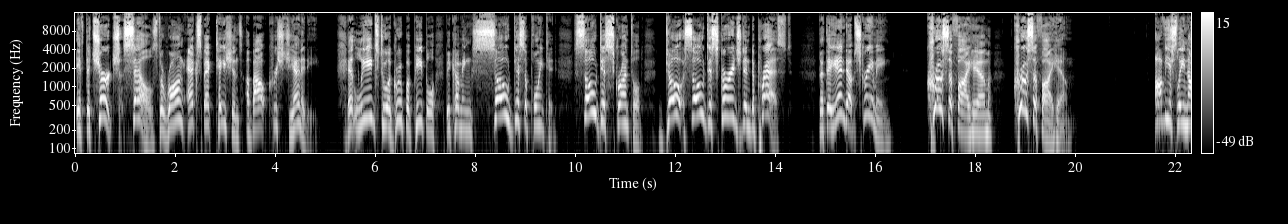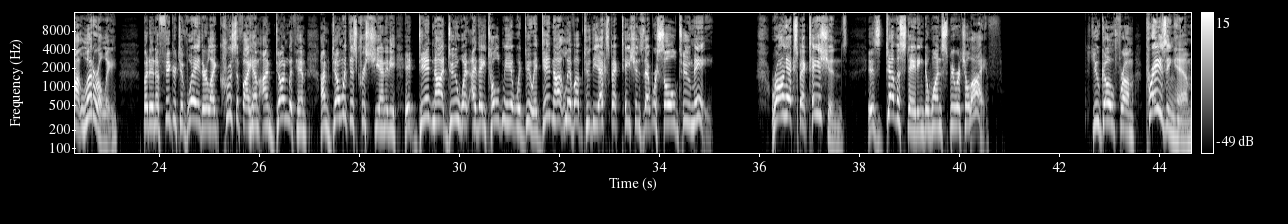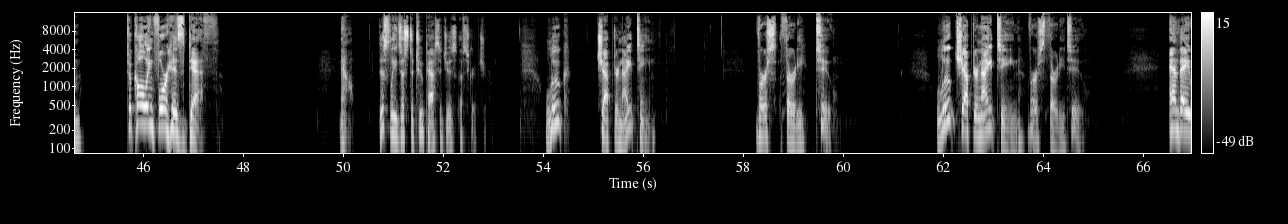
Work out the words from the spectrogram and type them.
If the church sells the wrong expectations about Christianity, it leads to a group of people becoming so disappointed, so disgruntled, so discouraged and depressed that they end up screaming, Crucify him! Crucify him! Obviously, not literally, but in a figurative way, they're like, crucify him. I'm done with him. I'm done with this Christianity. It did not do what they told me it would do. It did not live up to the expectations that were sold to me. Wrong expectations is devastating to one's spiritual life. You go from praising him to calling for his death. Now, this leads us to two passages of Scripture. Luke chapter 19, verse 32. Luke chapter 19, verse 32. And they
